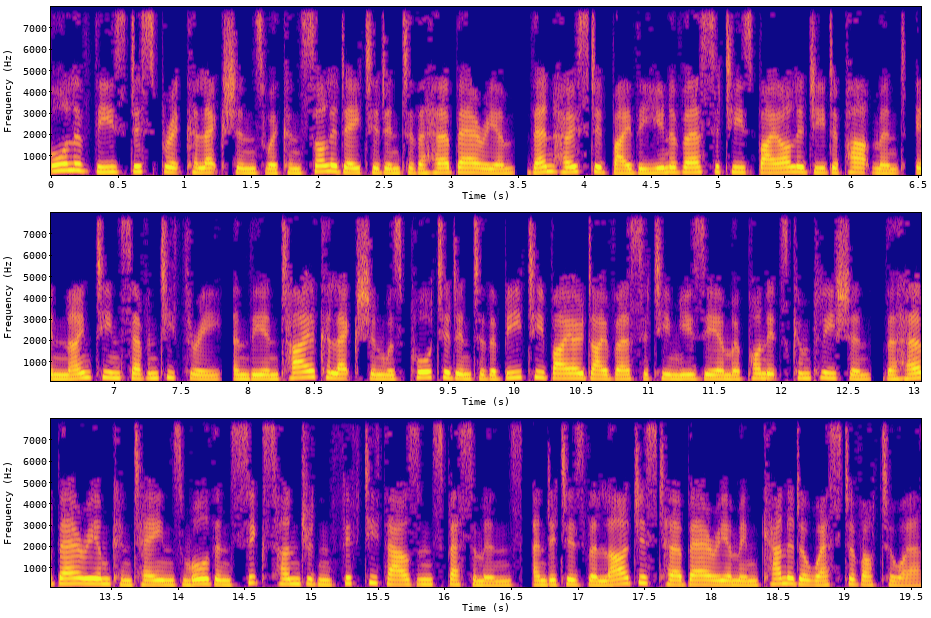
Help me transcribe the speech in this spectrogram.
All of these disparate collections were consolidated into the herbarium, then hosted by the university's biology department, in 1973, and the entire collection was ported into the Beaty Biodiversity Museum upon its completion. The herbarium contains more than 650,000 specimens, and it is the largest herbarium in Canada west of Ottawa.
